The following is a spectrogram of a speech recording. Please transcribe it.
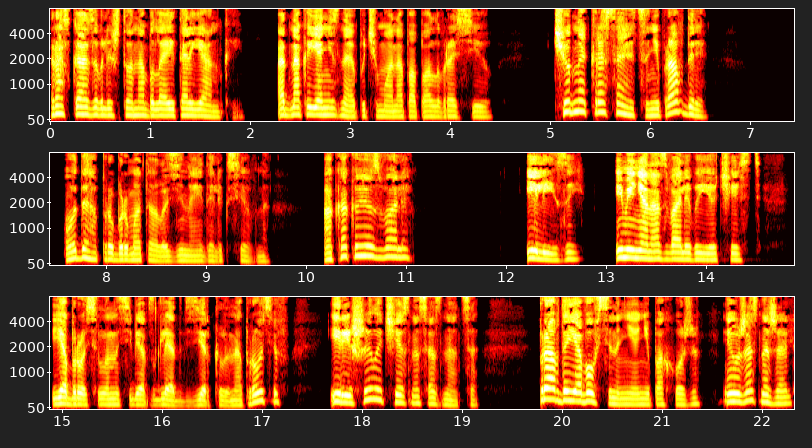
Рассказывали, что она была итальянкой. Однако я не знаю, почему она попала в Россию. Чудная красавица, не правда ли? О да, пробормотала Зинаида Алексеевна. А как ее звали? Элизой. И меня назвали в ее честь. Я бросила на себя взгляд в зеркало напротив и решила честно сознаться. Правда, я вовсе на нее не похожа, и ужасно жаль.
